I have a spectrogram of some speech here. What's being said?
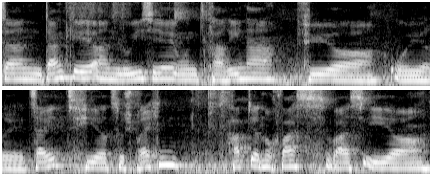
dann danke an Luise und Karina für eure Zeit hier zu sprechen. Habt ihr noch was, was ihr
